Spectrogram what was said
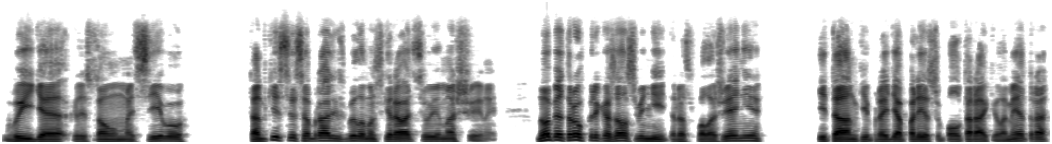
Выйдя к лесному массиву, танкисты собрались было маскировать свои машины, но Петров приказал сменить расположение, и танки, пройдя по лесу полтора километра,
